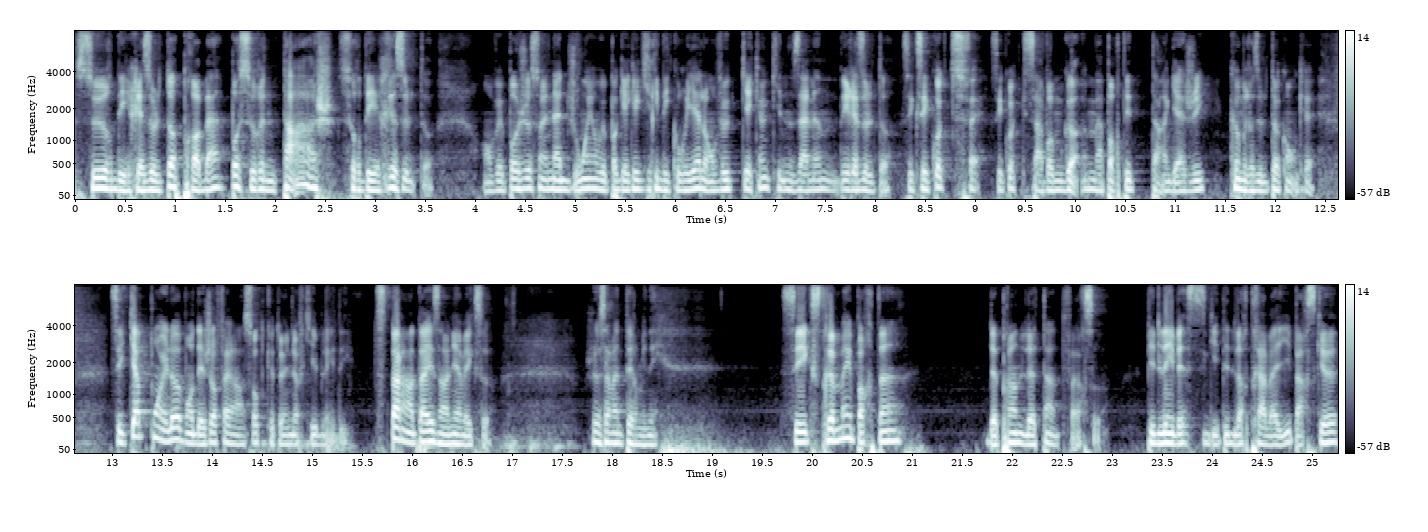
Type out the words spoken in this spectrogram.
sur des résultats probants, pas sur une tâche, sur des résultats. On veut pas juste un adjoint, on veut pas quelqu'un qui écrit des courriels, on veut quelqu'un qui nous amène des résultats. C'est que c'est quoi que tu fais? C'est quoi que ça va m'apporter de t'engager comme résultat concret? Ces quatre points-là vont déjà faire en sorte que tu as une offre qui est blindée. Petite parenthèse en lien avec ça. Juste avant de terminer. C'est extrêmement important de prendre le temps de faire ça, puis de l'investiguer, puis de le retravailler parce que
